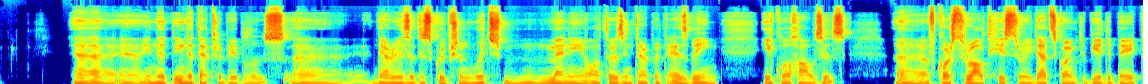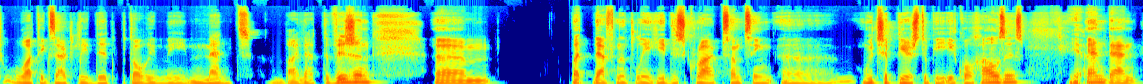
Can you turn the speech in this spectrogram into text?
uh, uh, in the in the Tetrabiblos. Uh, there is a description which many authors interpret as being equal houses. Uh, of course, throughout history, that's going to be a debate. What exactly did Ptolemy meant by that division? Um, but definitely, he described something uh, which appears to be equal houses. Yeah. And then,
